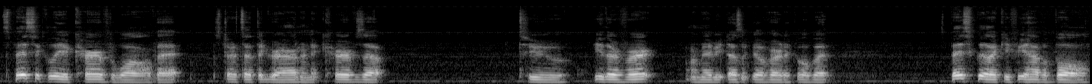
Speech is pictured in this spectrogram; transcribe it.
it's basically a curved wall that starts at the ground and it curves up to either vert or maybe it doesn't go vertical but it's basically like if you have a bowl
